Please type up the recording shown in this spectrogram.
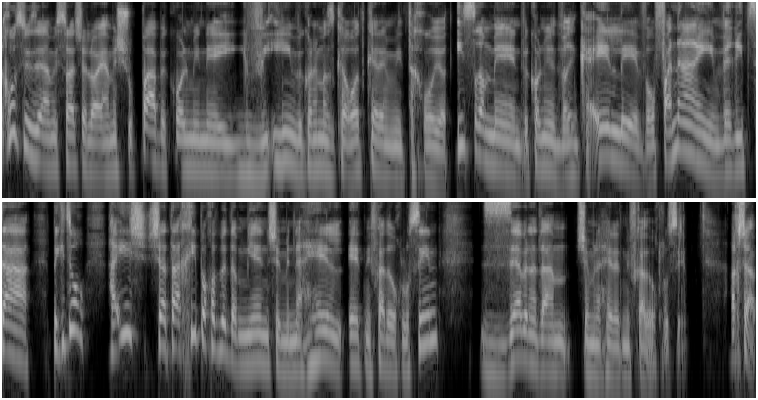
וחוץ מזה המשרד שלו היה משופע בכל מיני גביעים וכל מיני מזכרות כאלה מתחרויות ישראמן וכל מיני דברים כאלה ואופניים וריצה. בקיצור האיש שאתה הכי פחות מדמיין שמנהל את מפקד האוכלוסין זה הבן אדם שמנהל את מפקד האוכלוסין. עכשיו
